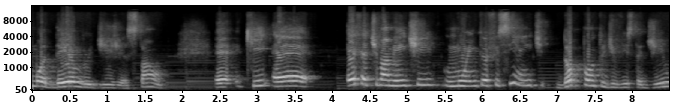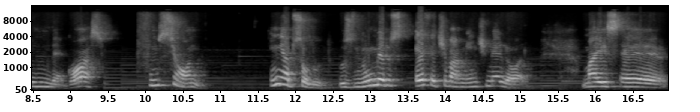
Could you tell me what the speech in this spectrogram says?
modelo de gestão é, que é efetivamente muito eficiente. Do ponto de vista de um negócio, funciona. Em absoluto. Os números efetivamente melhoram. Mas é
